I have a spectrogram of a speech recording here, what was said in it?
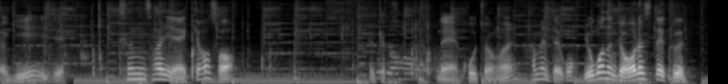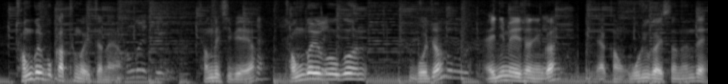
여기 이제 틈 사이에 껴서 이렇게 고정을. 네 고정을 하면 되고 요거는 저 어렸을 때 그 정글북 같은 거 있잖아요. 정글짐 정글집이에요? 정글북은 뭐죠? 그- 애니메이션인가? 네. 약간 오류가 있었는데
